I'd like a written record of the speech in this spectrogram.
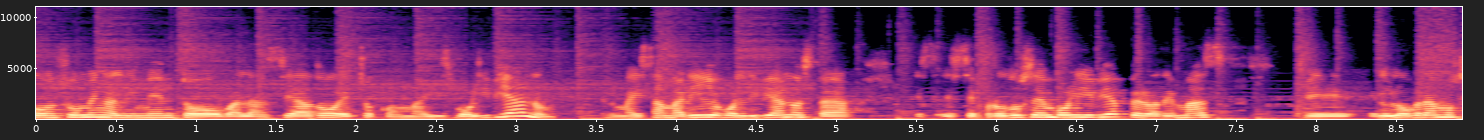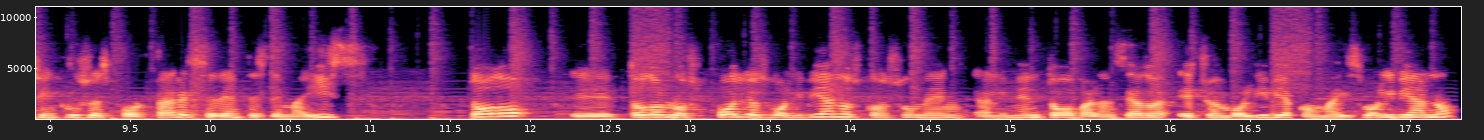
consumen alimento balanceado hecho con maíz boliviano. El maíz amarillo boliviano está, se produce en Bolivia, pero además eh, logramos incluso exportar excedentes de maíz. Todo, eh, todos los pollos bolivianos consumen alimento balanceado hecho en Bolivia con maíz boliviano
